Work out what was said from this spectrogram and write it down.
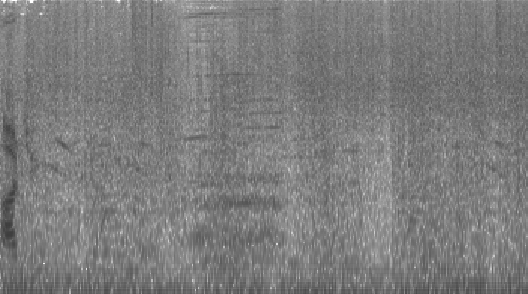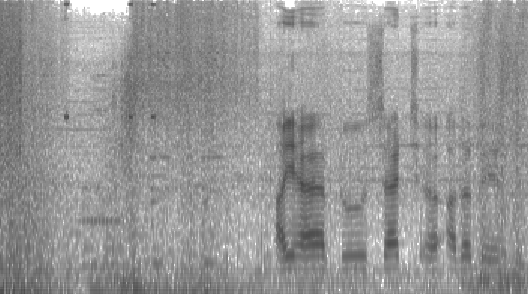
RG. I have to set uh, other phase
